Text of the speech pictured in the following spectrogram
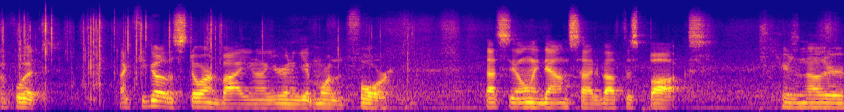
of what, like if you go to the store and buy, you know, you're gonna get more than four. That's the only downside about this box. Here's another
